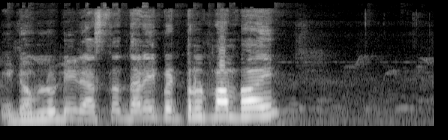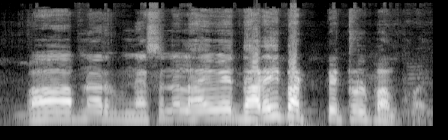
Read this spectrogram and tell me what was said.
পিডব্লিউডি রাস্তার ধারেই পেট্রোল পাম্প হয় বা আপনার ন্যাশনাল হাইওয়ের ধারেই পাট- পেট্রোল পাম্প হয়।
